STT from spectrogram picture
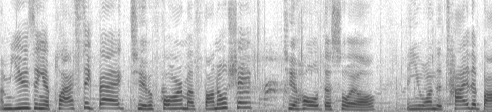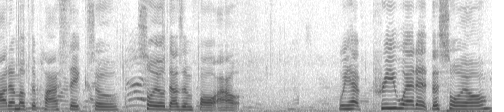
I'm using a plastic bag to form a funnel shape to hold the soil. And you want to tie the bottom of the plastic so soil doesn't fall out. We have pre-wetted the soil.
